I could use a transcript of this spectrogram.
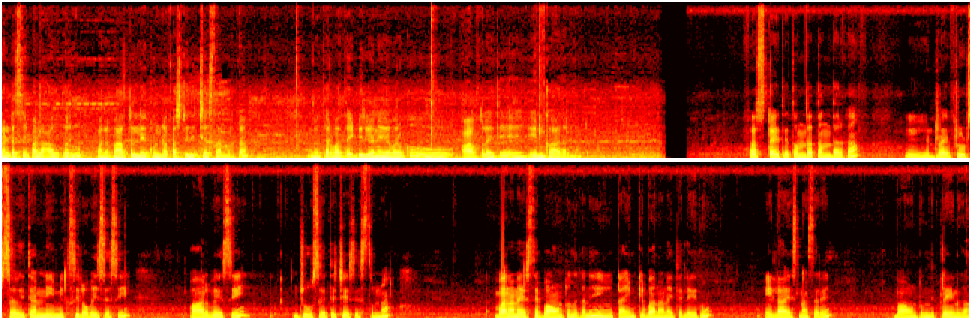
గంట సేపు అలా ఆగుతారు. వాళ్ళకి ఆకలి లేకుండా ఫస్ట్ ఇది ఇచ్చేస్తాను అనమాట తర్వాత ఈ బిర్యానీ అయ్యే వరకు ఆకలి అయితే ఏం కాదనమాట ఫస్ట్ అయితే తొందర తొందరగా ఈ డ్రై ఫ్రూట్స్ అయితే అన్నీ మిక్సీలో వేసేసి పాలు వేసి జ్యూస్ అయితే చేసేస్తున్నా. బనానా వేస్తే బాగుంటుంది కానీ టైంకి బనానా అయితే లేదు. ఇలా వేసినా సరే బాగుంటుంది ప్లెయిన్గా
